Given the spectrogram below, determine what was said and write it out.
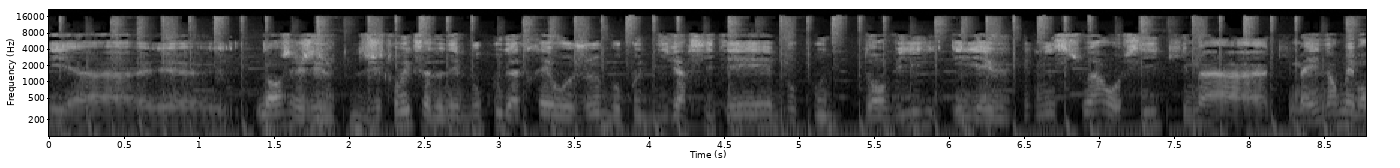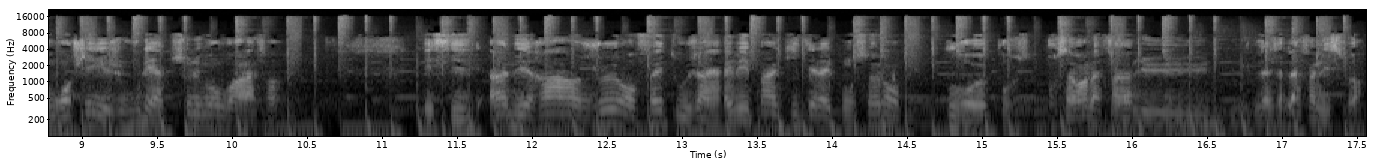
Et non, j'ai trouvé que ça donnait beaucoup d'attrait au jeu, beaucoup de diversité, beaucoup d'envie. Et il y a eu une histoire aussi qui m'a qui m'a énormément branché et je voulais absolument voir la fin. Et c'est un des rares jeux en fait où j'arrivais pas à quitter la console pour, pour, pour savoir la fin du la, fin de l'histoire.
